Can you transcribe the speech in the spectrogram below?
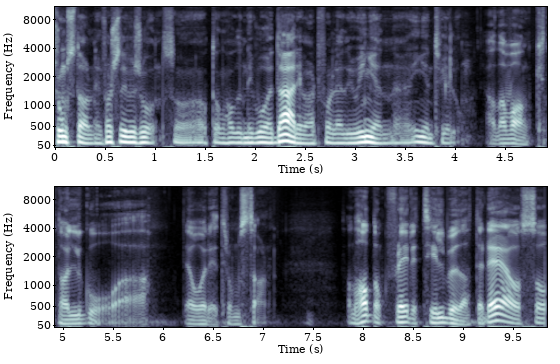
Tromsdalen i førstedivisjon, så at han hadde nivået der i hvert fall, er det jo ingen, ingen tvil om. Ja, da var han knallgod eh, det året i Tromsdalen. Han hadde nok flere tilbud etter det, og så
